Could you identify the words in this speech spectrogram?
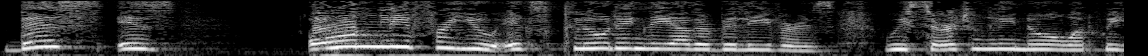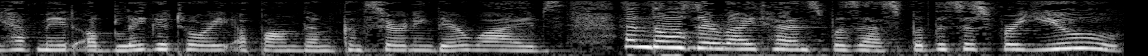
This is only for you, excluding the other believers. We certainly know what we have made obligatory upon them concerning their wives, and those their right hands possess. But this is for you,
